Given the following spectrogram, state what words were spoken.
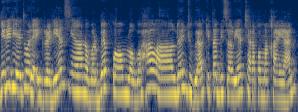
Jadi dia itu ada ingredientsnya, nomor BPOM, logo halal, dan juga kita bisa lihat cara pemakaian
